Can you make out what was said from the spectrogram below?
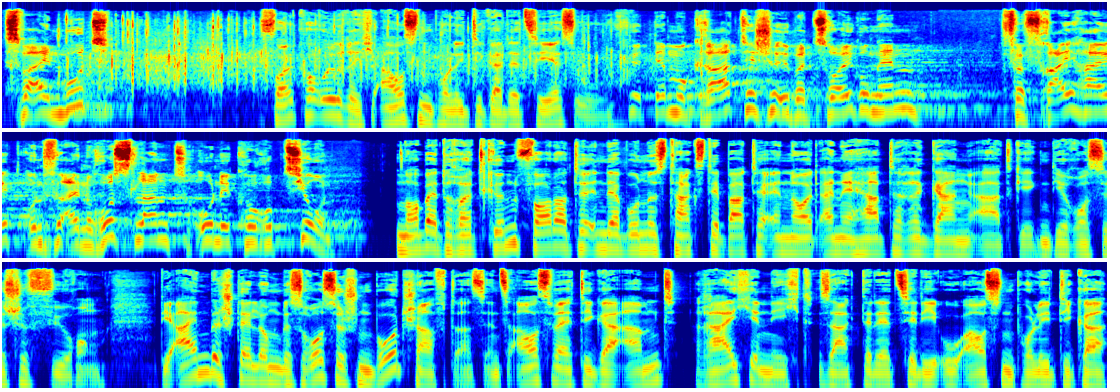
Es war ein Mut, Volker Ulrich, Außenpolitiker der CSU. Für demokratische Überzeugungen, für Freiheit und für ein Russland ohne Korruption. Norbert Röttgen forderte in der Bundestagsdebatte erneut eine härtere Gangart gegen die russische Führung. Die Einbestellung des russischen Botschafters ins Auswärtige Amt reiche nicht, sagte der CDU-Außenpolitiker.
